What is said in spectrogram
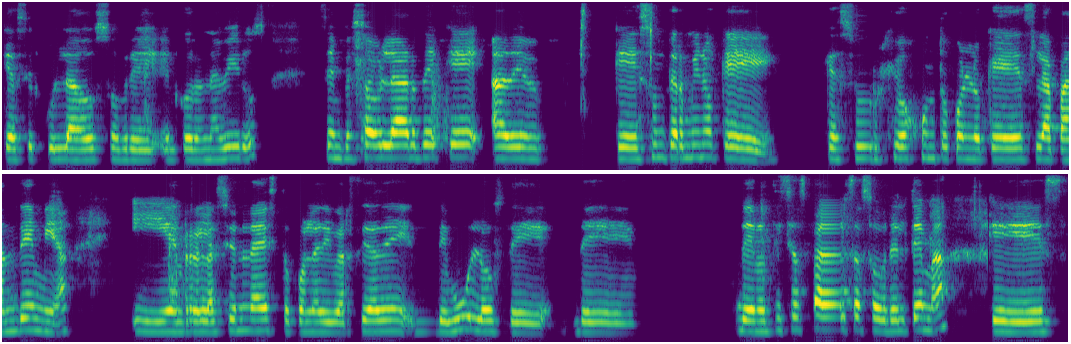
que ha circulado sobre el coronavirus, se empezó a hablar de que es un término que, surgió junto con lo que es la pandemia y en relación a esto, con la diversidad de, bulos, de, noticias falsas sobre el tema, que es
